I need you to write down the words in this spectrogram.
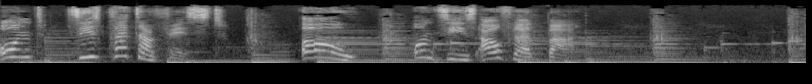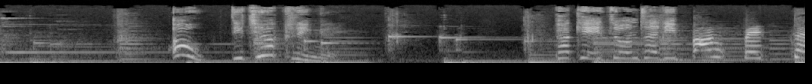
und sie ist wetterfest. Oh, und sie ist aufladbar. Oh, die Türklingel. Pakete unter die Bank, bitte.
